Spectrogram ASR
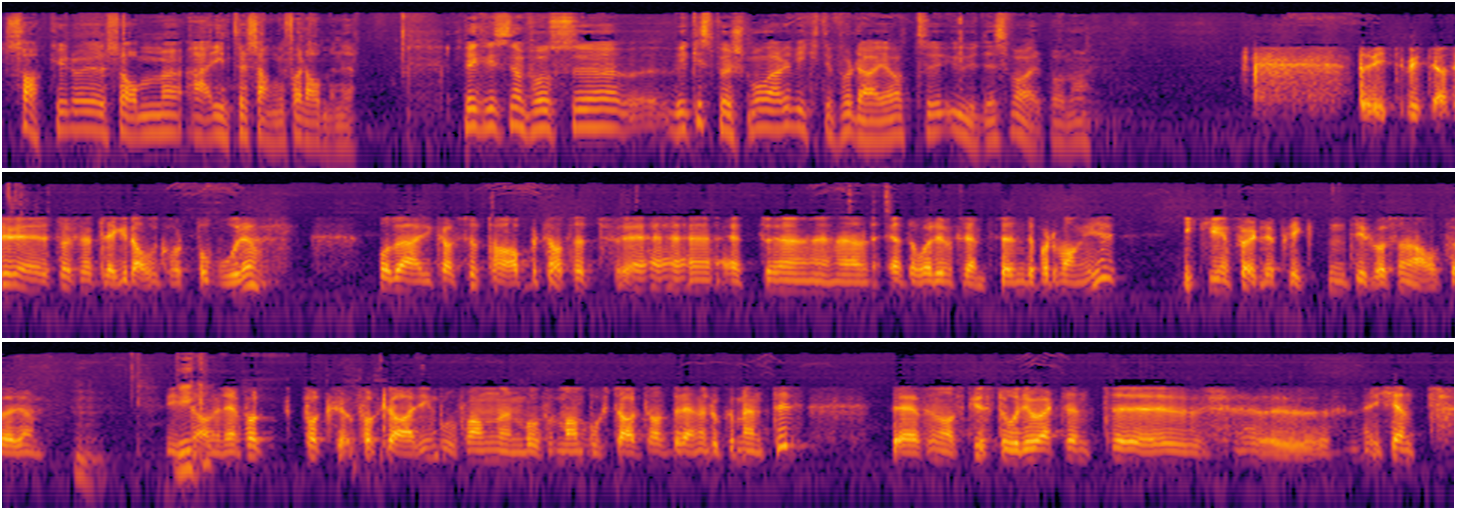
saker som er interessante for allmennheten. Per Christian Foss, hvilke spørsmål er det viktig for deg at UD svarer på nå? Det er viktig at vi rett og slett legger alle kort på bordet. Og det er ikke akseptabelt at et, et, et av våre fremtredende departementer ikke følger plikten til å journalføre. Mm. Vi trenger en for, for, forklaring på hvorfor man, hvorfor man bokstavelig talt brenner dokumenter. Det har for norsk historie vært et uh, kjent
